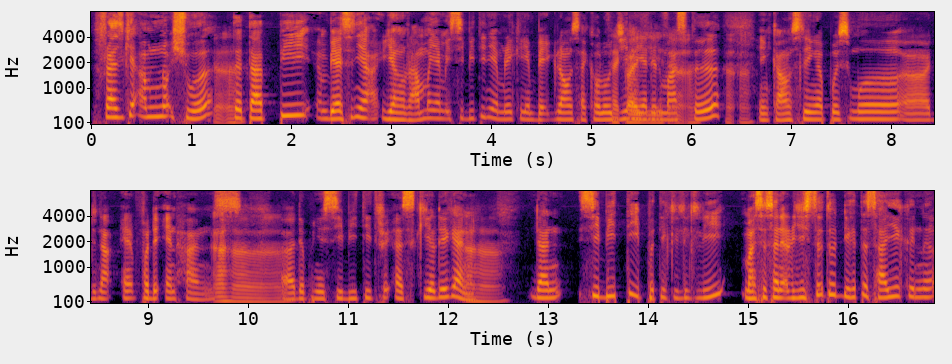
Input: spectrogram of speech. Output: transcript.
Fresh grad I'm not sure Uh-uh. Tetapi um, Biasanya yang ramai yang ambil CBT ni Mereka yang background psikologi lah Yang ada master ah, ah. Yang counselling apa semua uh, Dia nak add further enhance Aha. uh, Dia punya CBT tra- uh, skill dia kan Aha. Dan CBT particularly Masa saya nak register tu Dia kata saya kena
